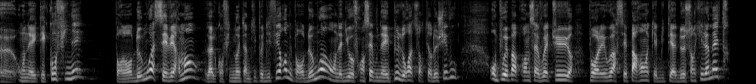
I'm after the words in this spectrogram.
Euh, on a été confinés pendant deux mois, sévèrement. Là, le confinement est un petit peu différent, mais pendant deux mois, on a dit aux Français, vous n'avez plus le droit de sortir de chez vous. On ne pouvait pas prendre sa voiture pour aller voir ses parents qui habitaient à 200 km.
